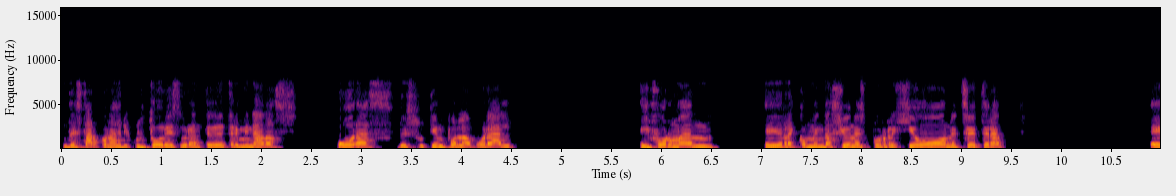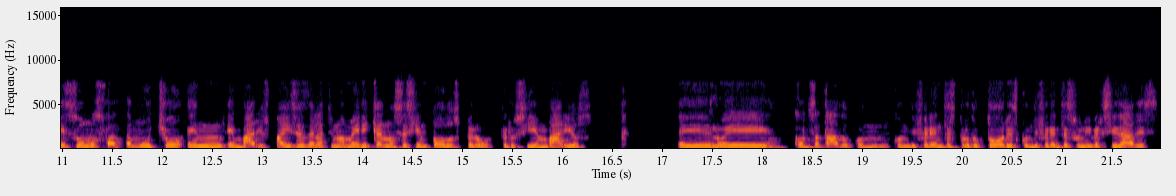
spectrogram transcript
de estar con agricultores durante determinadas horas de su tiempo laboral y forman eh, recomendaciones por región, etcétera. Eso nos falta mucho en, en, varios países de Latinoamérica, no sé si en todos, pero, pero sí en varios. Eh, lo he constatado con, con, diferentes productores, con diferentes universidades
